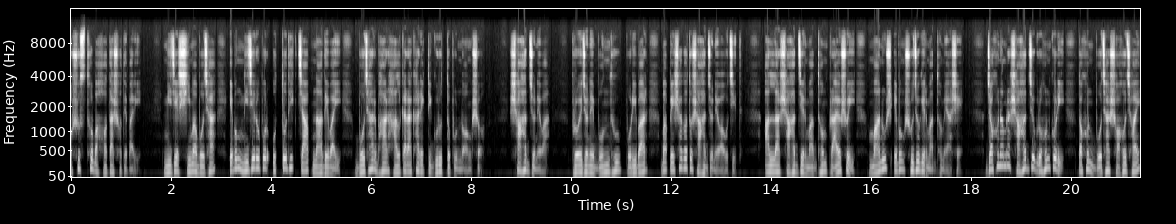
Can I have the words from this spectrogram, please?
অসুস্থ বা হতাশ হতে পারি। নিজের সীমা বোঝা এবং নিজের ওপর অত্যধিক চাপ না দেওয়াই বোঝার ভার হালকা রাখার একটি গুরুত্বপূর্ণ অংশ। সাহায্য নেওয়া। প্রয়োজনে বন্ধু, পরিবার বা পেশাগত সাহায্য নেওয়া উচিত। আল্লাহর সাহায্যের মাধ্যম প্রায়শই মানুষ এবং সুযোগের মাধ্যমে আসে। যখন আমরা সাহায্য গ্রহণ করি, তখন বোঝা সহজ হয়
